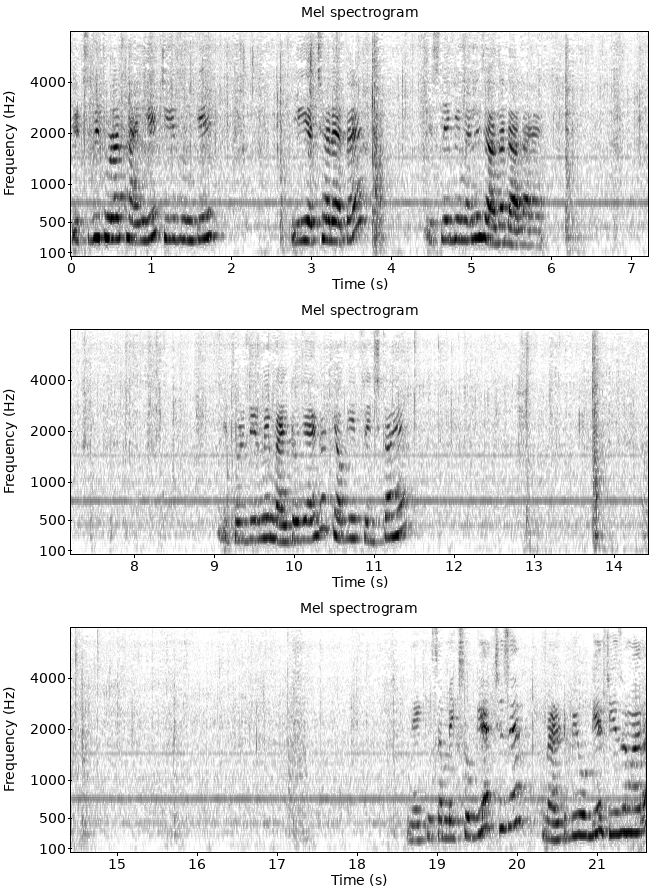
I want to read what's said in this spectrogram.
किड्स भी थोड़ा खाएँगे चीज़ उनके लिए अच्छा रहता है, इसलिए भी मैंने ज़्यादा डाला है। ये थोड़ी देर में मेल्ट हो जाएगा क्योंकि फ्रिज का है। देखिए सब मिक्स हो गया अच्छे से मेल्ट भी हो गया चीज़ हमारा।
